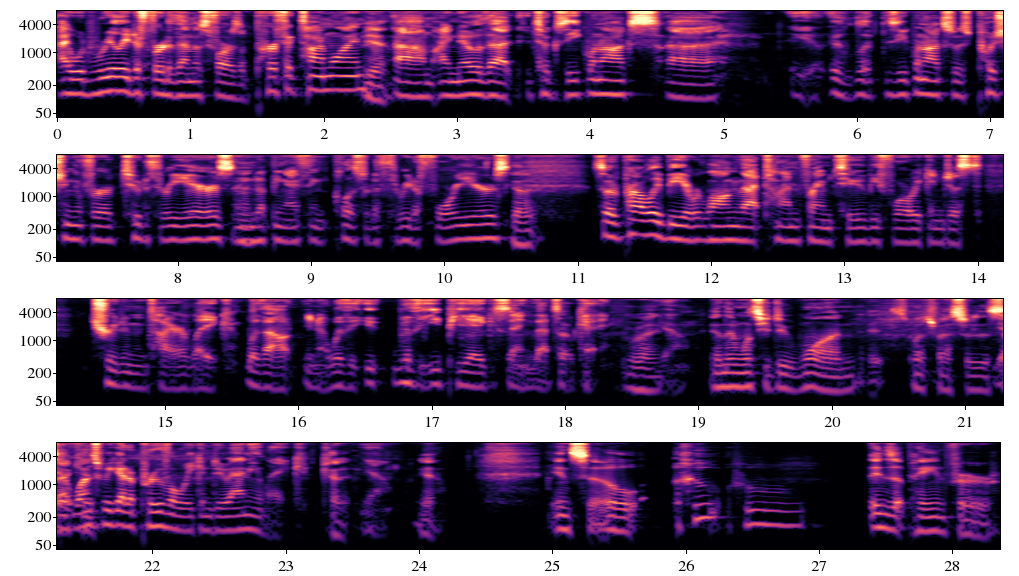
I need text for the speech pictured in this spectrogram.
I would really defer to them as far as a perfect timeline. Yeah. Um, I know that it took Zequinox. Uh, it looked Zequinox was pushing for two to three years, mm ended up being I think closer to three to four years. Got it. So it'd probably be along that time frame too before we can just treat an entire lake without you know with the with the EPA saying that's okay. Right. Yeah. And then once you do one, it's much faster. The yeah. Second. Once we get approval, we can do any lake. Got it. Yeah. Yeah. And so who who ends up paying for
